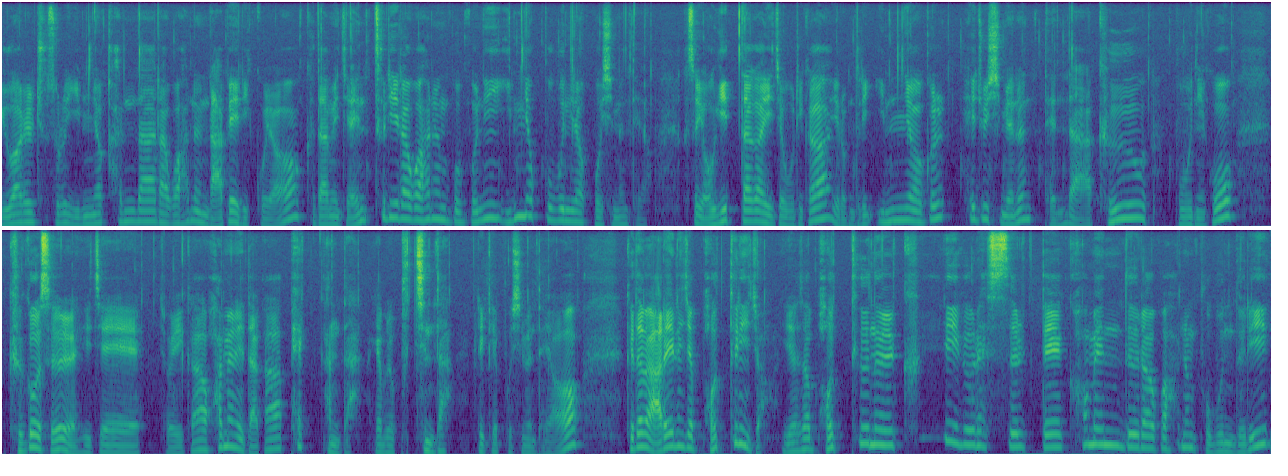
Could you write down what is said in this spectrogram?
URL 주소를 입력한다 라고 하는 라벨이 있고요. 그 다음에 이제 엔트리라고 하는 부분이 입력 부분이라고 보시면 돼요. 그래서 여기다가 이제 우리가 여러분들이 입력을 해주시면 된다. 그 부분이고 그것을 이제 저희가 화면에다가 팩한다. 그러니까 붙인다. 이렇게 보시면 돼요. 그 다음에 아래는 이제 버튼이죠. 그래서 버튼을 클릭을 했을 때 커맨드라고 하는 부분들이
